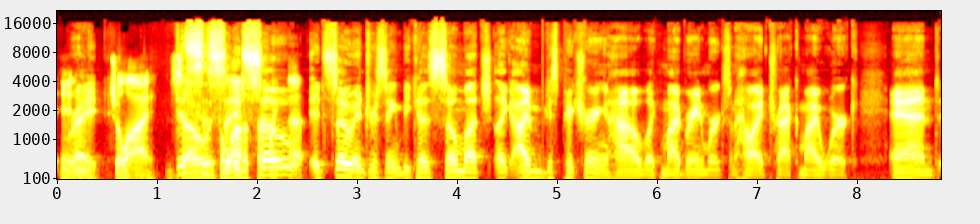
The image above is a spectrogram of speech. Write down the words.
in Right. July. This so is- it's a lot of stuff so, like that. It's so interesting because so much like I'm just picturing how like my brain works and how I track my work. And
